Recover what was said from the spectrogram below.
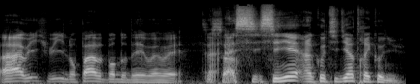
Ah oui, oui, ils l'ont pas abandonné, ouais, ouais. C'est ça. Euh, si- signé un quotidien très connu.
